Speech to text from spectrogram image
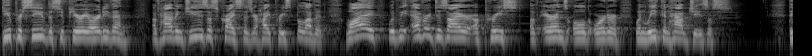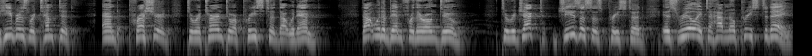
Do you perceive the superiority then of having Jesus Christ as your high priest, beloved. Why would we ever desire a priest of Aaron's old order when we can have Jesus? The Hebrews were tempted and pressured to return to a priesthood that would end. That would have been for their own doom. To reject Jesus' priesthood is really to have no priest today.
